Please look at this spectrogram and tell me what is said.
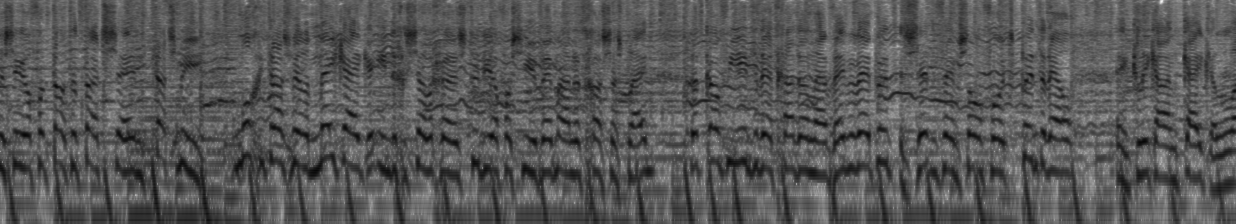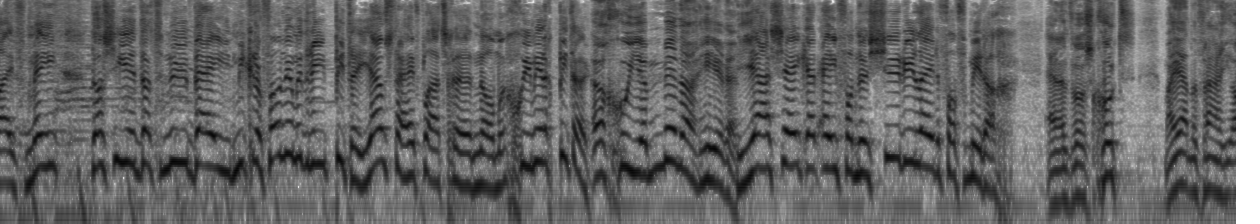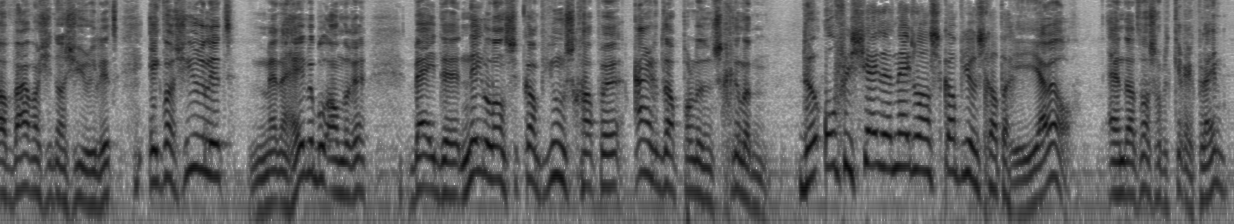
De single van Total Touch en Touch Me. Mocht je trouwens willen meekijken in de gezellige studio van CFM aan het Gasthuisplein. Dat kan via internet. Ga dan naar www.zfmzalvoort.nl en klik aan Kijk live mee. Dan zie je dat nu bij microfoon nummer 3 Pieter Jouwstra heeft plaatsgenomen. Goedemiddag Pieter. Een goedemiddag heren. Jazeker, een van de juryleden van vanmiddag. En het was goed. Maar ja, dan vraag je je af, waar was je dan jurylid? Ik was jurylid, met een heleboel anderen, bij de Nederlandse kampioenschappen aardappelen schillen. De officiële Nederlandse kampioenschappen. Jawel. En dat was op het Kerkplein.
